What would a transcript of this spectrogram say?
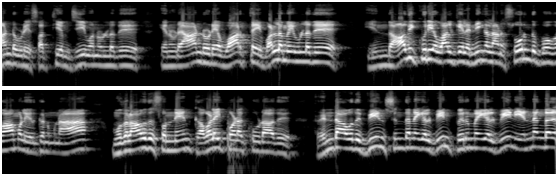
ஆண்டவுடைய சத்தியம் ஜீவன் உள்ளது. என்னுடைய ஆண்டுடைய வார்த்தை வல்லமை உள்ளது. இந்த ஆவிக்குரிய வாழ்க்கையில் நீங்கள் நான் சோர்ந்து போகாமல் இருக்கணும்னா முதலாவது சொன்னேன் கவலைப்படக்கூடாது. ரெண்டாவது வீண் சிந்தனைகள் வீண் பெருமைகள் வீண் எண்ணங்கள்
